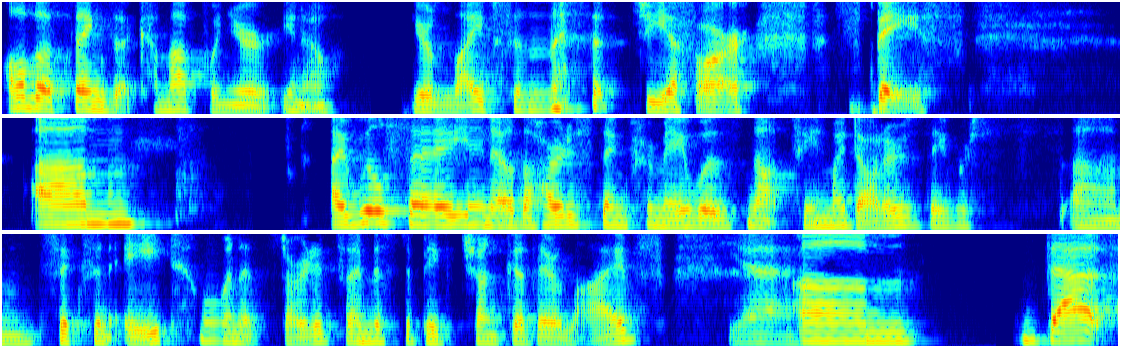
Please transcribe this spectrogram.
all the things that come up when you're, you know, your life's in the GFR space. Um, I will say, you know, the hardest thing for me was not seeing my daughters. They were um, six and eight when it started, so I missed a big chunk of their lives. Yes. Um, that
